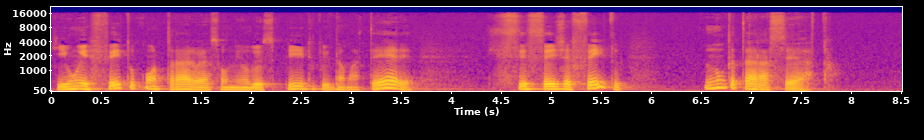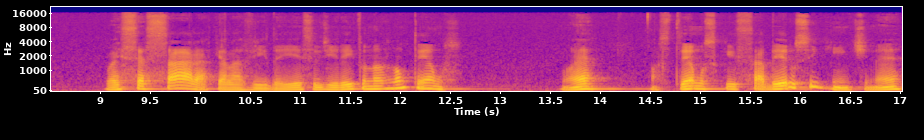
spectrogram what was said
que um efeito contrário a essa união do espírito e da matéria, se seja feito, nunca estará certo. Vai cessar aquela vida e esse direito nós não temos. Não é? Nós temos que saber o seguinte, né?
